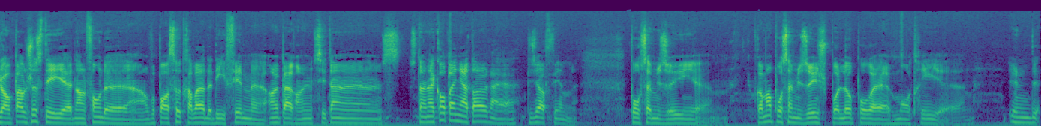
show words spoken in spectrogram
on parle juste des. euh, Dans le fond, on va passer au travers de des films euh, un par un. C'est un, c'est un accompagnateur à plusieurs films pour s'amuser. vraiment pour s'amuser. Je suis pas là pour vous montrer une,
